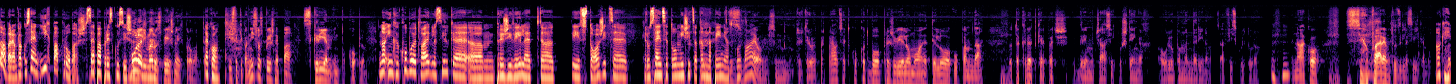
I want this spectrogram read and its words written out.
Dobro, ampak vseeno jih pa probaš, se pa preizkusiš. Bolj ali manj uspešno jih probam. Tako. Tiste, ki pa niso uspešne, pa skrijem in pokopljem. No, in kako bojo tvoje glasilke um, preživele te stožice, ker vseeno se to mišica tam napenja skozi? Zvajo, mislim, to je treba pripraviti, tako kot bo preživelo moje telo, upam, da do takrat, ker pač grem včasih po štengah, pa ulupam mandarino za fiskulturo. Uh -huh. Enako se ukvarjam tudi z glasilkami. Okay.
